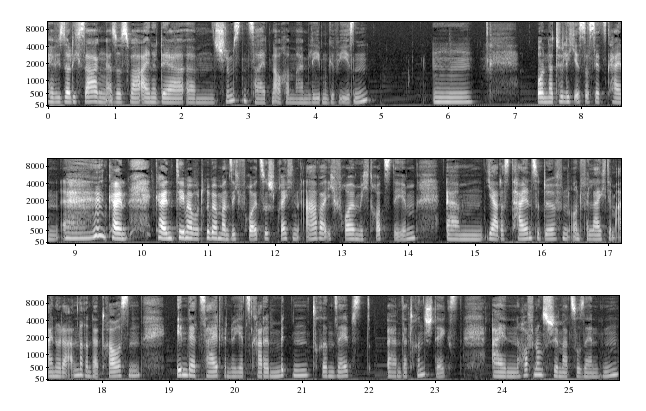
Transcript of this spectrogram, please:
ja, wie soll ich sagen? Also es war eine der ähm, schlimmsten Zeiten auch in meinem Leben gewesen. Mm und natürlich ist das jetzt kein, kein, kein Thema, worüber man sich freut zu sprechen, aber ich freue mich trotzdem, ähm, ja, das teilen zu dürfen und vielleicht dem einen oder anderen da draußen in der Zeit, wenn du jetzt gerade mittendrin selbst ähm, da drin steckst, einen Hoffnungsschimmer zu senden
